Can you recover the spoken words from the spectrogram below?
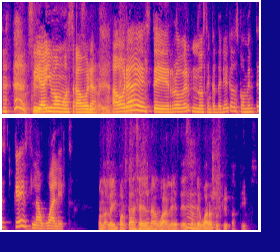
sí, ahí vamos ahora. Sí, ahí vamos. Ahora, este, Robert, nos encantaría que nos comentes qué es la wallet. Bueno, la importancia de una wallet es mm. donde guardas tus criptoactivos.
